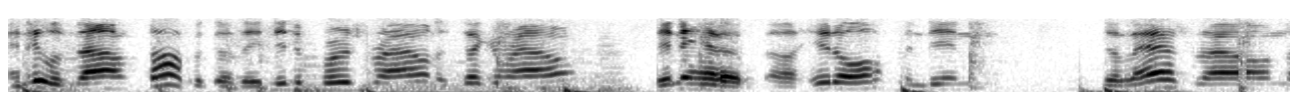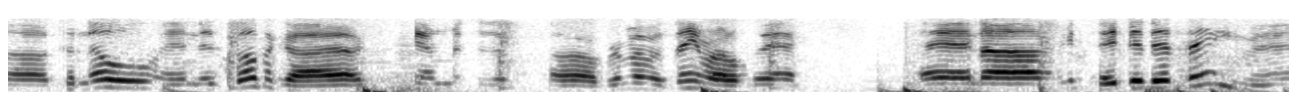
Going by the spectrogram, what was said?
And it was nonstop because they did the first round, the second round, then they had a, a hit off, and then the last round, uh, Cano and this other guy, I can't remember, uh, remember his name right off there, and uh, they did their thing, man.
